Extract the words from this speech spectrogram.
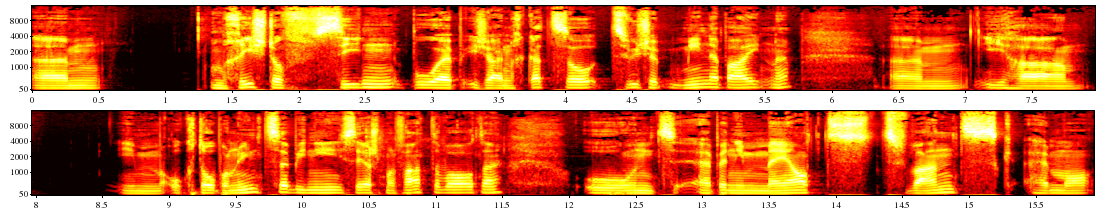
Ähm, Christoph, sein Bub ist eigentlich gerade so zwischen meinen beiden. Ähm, ich habe im Oktober 19 bin ich das erste Mal Vater geworden. Und eben im März 20 haben wir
